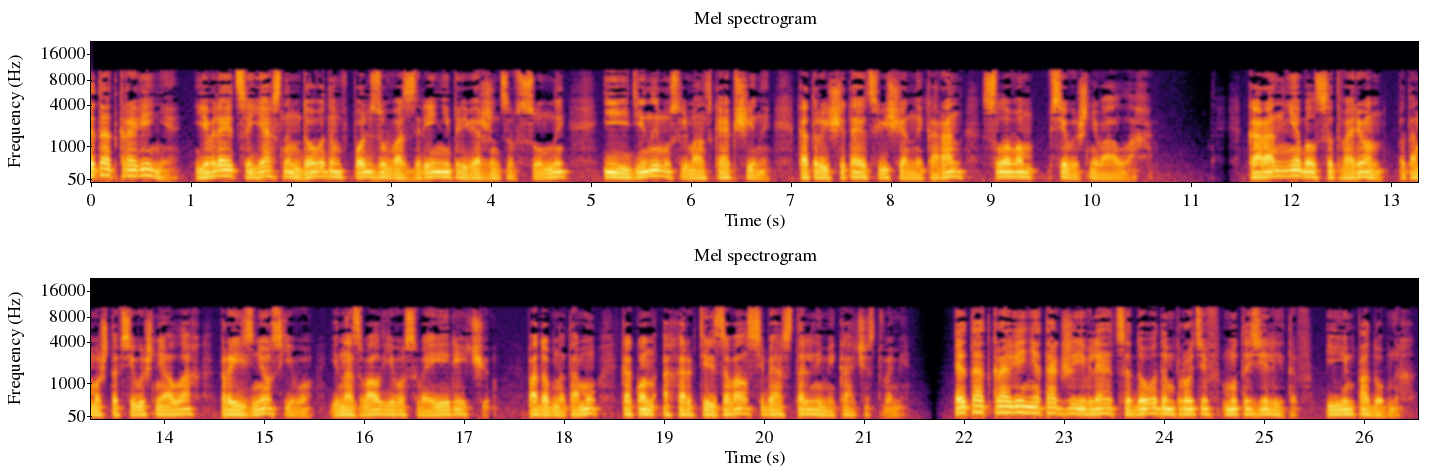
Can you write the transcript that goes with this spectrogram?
Это откровение является ясным доводом в пользу воззрений приверженцев Сунны и единой мусульманской общины, которые считают священный Коран словом Всевышнего Аллаха. Коран не был сотворен, потому что Всевышний Аллах произнес его и назвал его своей речью, подобно тому, как он охарактеризовал себя остальными качествами. Это откровение также является доводом против мутазилитов и им подобных,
